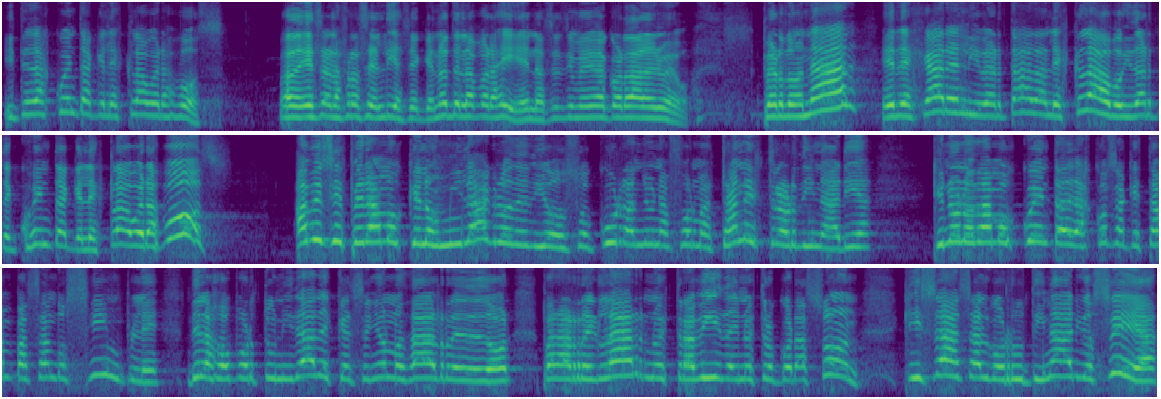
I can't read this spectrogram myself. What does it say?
y te das cuenta que el esclavo eras vos. Esa es la frase del día, así que no te la por ahí, ¿eh? no sé si me voy a acordar de nuevo. Perdonar es dejar en libertad al esclavo y darte cuenta que el esclavo eras vos. A veces esperamos que los milagros de Dios ocurran de una forma tan extraordinaria que no nos damos cuenta de las cosas que están pasando simple, de las oportunidades que el Señor nos da alrededor para arreglar nuestra vida y nuestro corazón. Quizás algo rutinario sea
